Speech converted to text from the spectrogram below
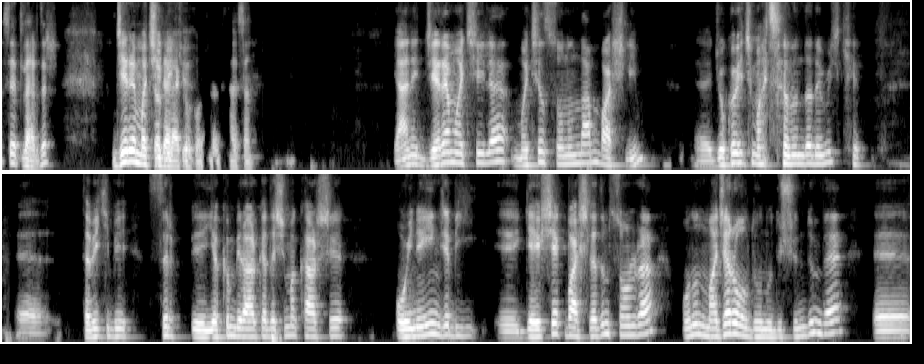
setlerdir. Cere maçıyla ile alakalı konuşalım istersen. Yani Cere maçıyla maçın sonundan başlayayım. E, Djokovic maç sonunda demiş ki e, tabii ki bir sırf e, yakın bir arkadaşıma karşı oynayınca bir e, gevşek başladım. Sonra onun Macar olduğunu düşündüm ve e,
